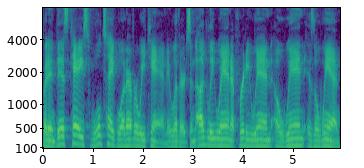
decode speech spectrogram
but in this case, we'll take whatever we can. Whether it's an ugly win, a pretty win, a win is a win.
